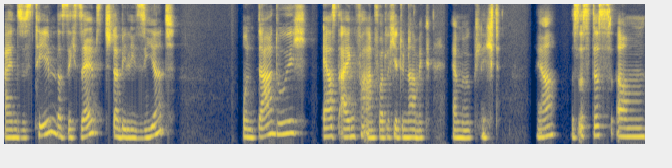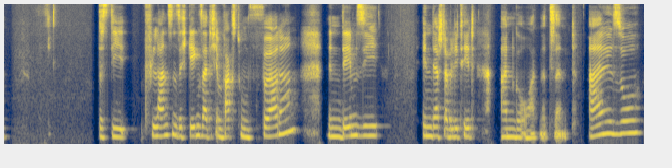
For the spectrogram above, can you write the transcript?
Ein System, das sich selbst stabilisiert und dadurch erst eigenverantwortliche Dynamik ermöglicht. Ja, es ist das, ähm, dass die Pflanzen sich gegenseitig im Wachstum fördern, indem sie in der Stabilität angeordnet sind. Also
